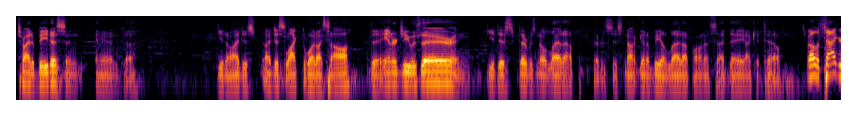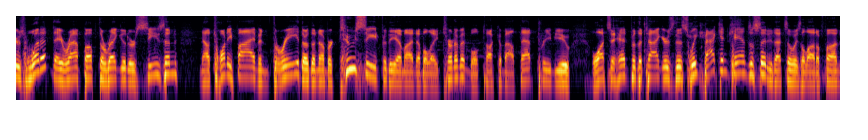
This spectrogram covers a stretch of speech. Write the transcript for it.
try to beat us, and and uh, you know I just I just liked what I saw. The energy was there, and you just there was no let up. There was just not going to be a let up on us that day. I could tell. Well, the Tigers win it. They wrap up the regular season. Now 25 and 3. They're the number two seed for the MIAA tournament. We'll talk about that, preview what's ahead for the Tigers this week. Back in Kansas City. That's always a lot of fun.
